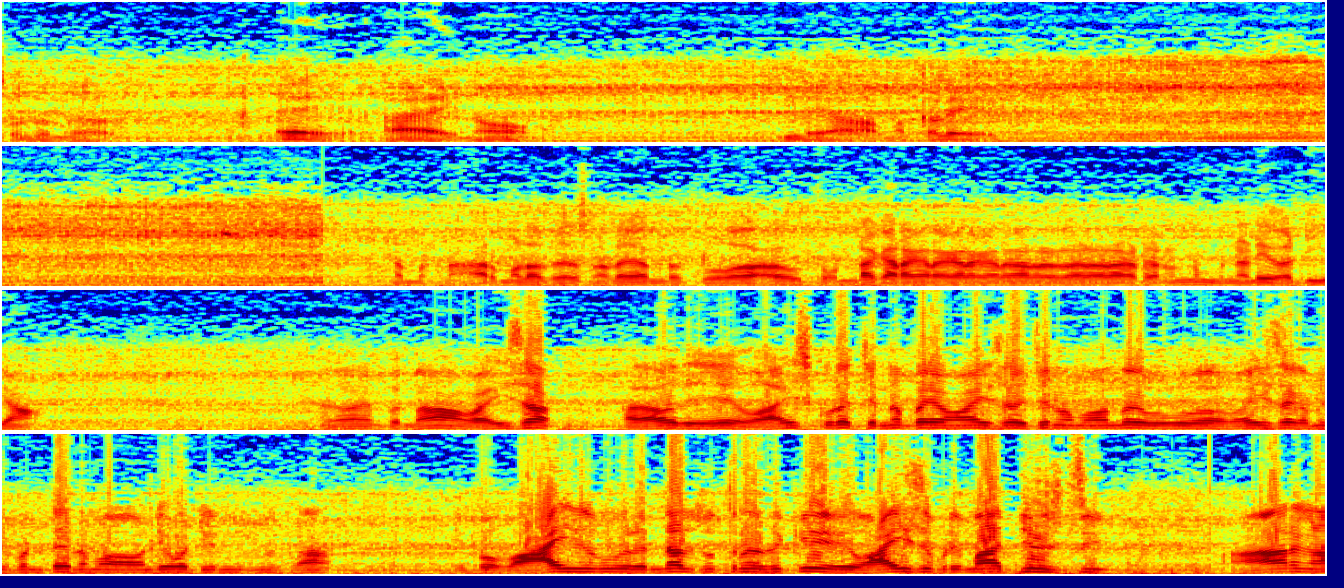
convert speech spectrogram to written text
சொல்லுங்கள் ஏ ஐ நோ இல்லையா மக்களே? நம்ம நார்மலாக பேசினாலே அந்த தொண்டை கர கர கர கர கரன்னு முன்னாடி வடியான். அதான் இப்போ தான் வயசாக அதாவது வாய்ஸ் கூட சின்ன பையன் வாய்ஸை வச்சு நம்ம வந்து வயசை கம்மி பண்ணிட்டு நம்ம வண்டி ஓட்டின்னு இருக்கலாம். இப்போ வாய்ஸ் ரெண்டு நாள் சுற்றுனதுக்கு வாய்ஸ் இப்படி மாற்றி வச்சு. ஆறுங்க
